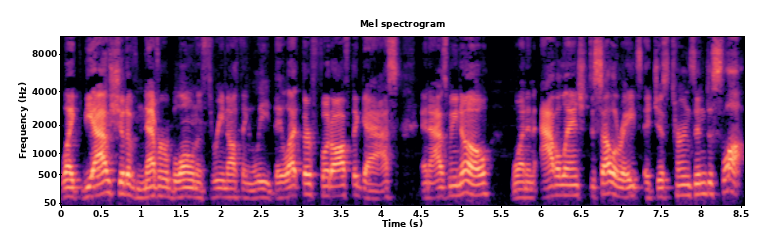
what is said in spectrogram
Like the Avs should have never blown a three nothing lead. They let their foot off the gas, and as we know, When an avalanche decelerates, it just turns into slop.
